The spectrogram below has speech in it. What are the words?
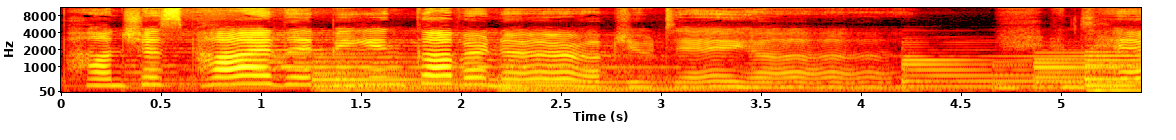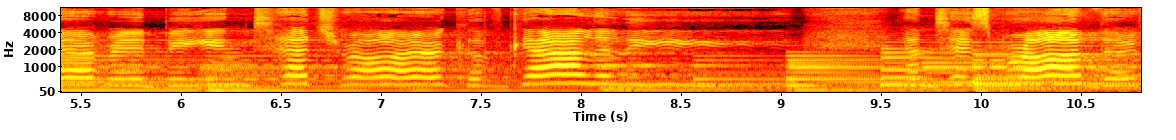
Pontius Pilate being governor of Judea, and Herod being tetrarch of Galilee, and his brother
